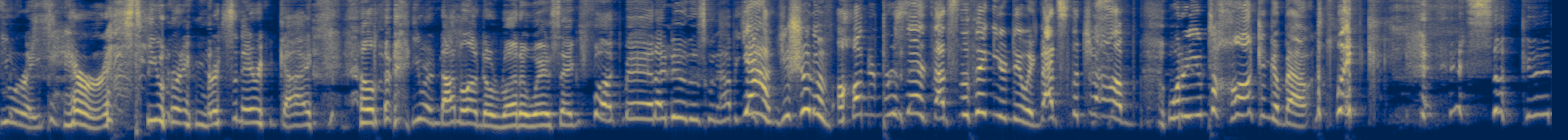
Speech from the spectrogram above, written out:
you were a terrorist. You were a mercenary guy. You were not allowed to run away saying, "Fuck, man, I knew this would happen." Yeah, you should have. hundred percent. That's the thing you're doing. That's the job. What are you talking about? Like it's so good.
